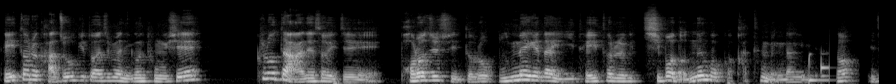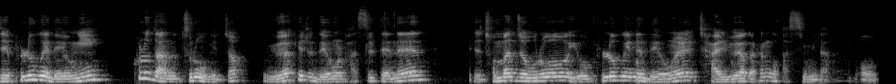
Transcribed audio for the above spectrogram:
데이터를 가져오기도 하지만 이건 동시에 클로드 안에서 이제 벌어질 수 있도록 문맥에다 이 데이터를 집어 넣는 것과 같은 맥락입니다. 그래서 이제 블로그의 내용이 클로드 안으로 들어오겠죠. 요약해준 내용을 봤을 때는 이제 전반적으로 이 블로그에 있는 내용을 잘 요약을 한 것 같습니다. 뭐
